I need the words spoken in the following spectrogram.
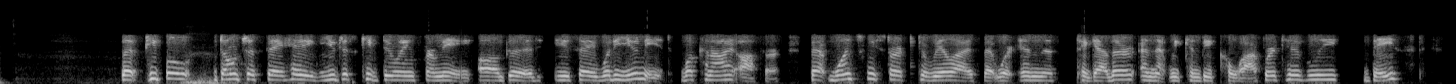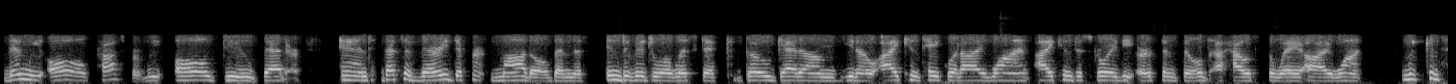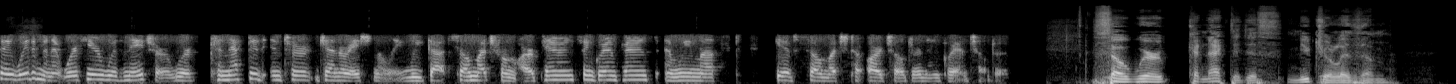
but people don't just say, hey, you just keep doing for me, all good. You say, what do you need? What can I offer? That once we start to realize that we're in this together and that we can be cooperatively based, then we all prosper. We all do better. And that's a very different model than this individualistic, go get them, you know, I can take what I want, I can destroy the earth and build a house the way I want we can say, wait a minute, we're here with nature. We're connected intergenerationally. We got so much from our parents and grandparents, and we must give so much to our children and grandchildren. So we're connected, this mutualism.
